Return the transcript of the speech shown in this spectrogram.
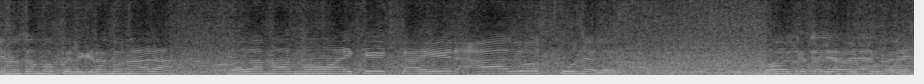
y no estamos peligrando nada. Nada más no hay que caer a los túneles. No hay que salir a los túneles.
